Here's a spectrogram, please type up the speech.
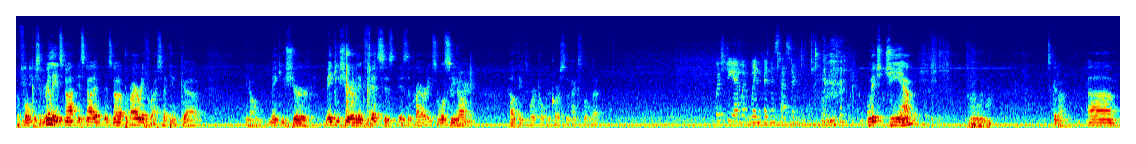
the focus, and really, it's not, it's not a, it's not a priority for us, I think, uh, you know, making sure, making sure everything fits is, is the priority, so we'll see how, how things work over the course of the next little bit. Which GM would win fitness testing? Which GM? Ooh, It's a good one. Um,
